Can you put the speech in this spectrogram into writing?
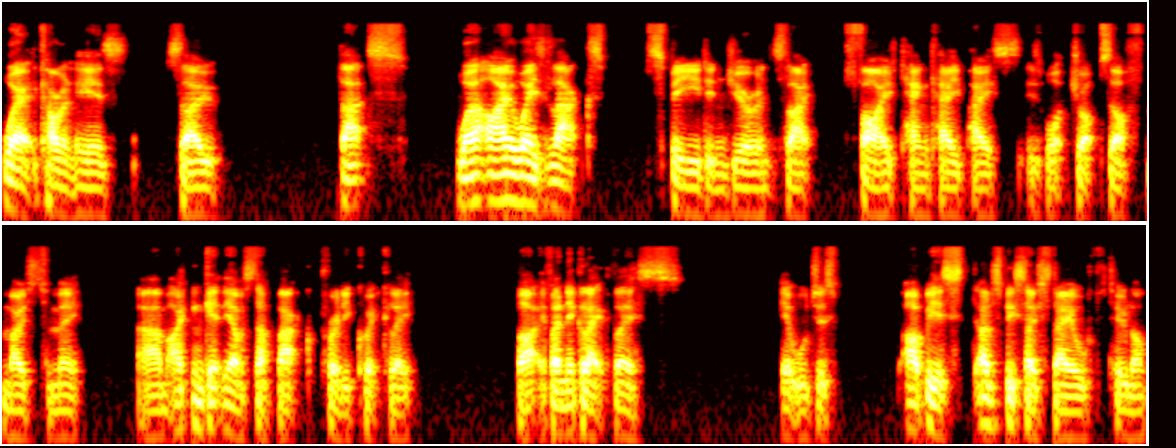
where it currently is. So that's where I always lack speed endurance, like five, 10k pace is what drops off most for me. Um, I can get the other stuff back pretty quickly, but if I neglect this, it will just I'll be I'll just be so stale for too long.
